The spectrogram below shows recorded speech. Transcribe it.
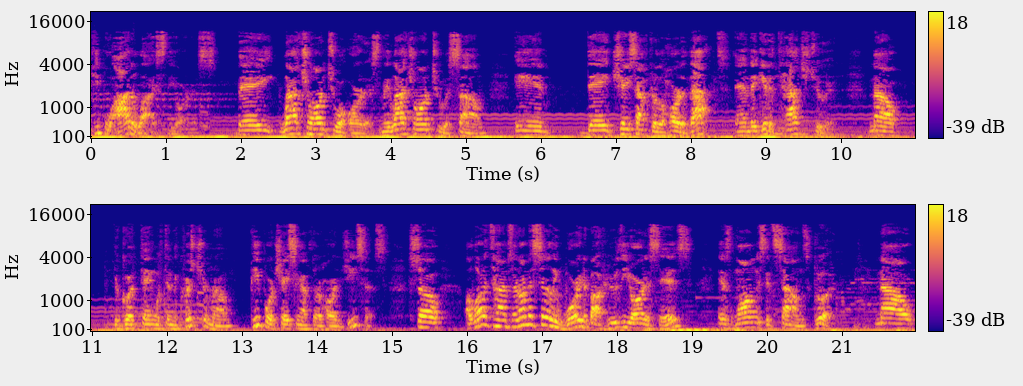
people idolize the artists they latch on to an artist and they latch on to a sound and they chase after the heart of that and they get attached to it. Now, the good thing within the Christian realm, people are chasing after the heart of Jesus. So, a lot of times they're not necessarily worried about who the artist is as long as it sounds good. Now,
